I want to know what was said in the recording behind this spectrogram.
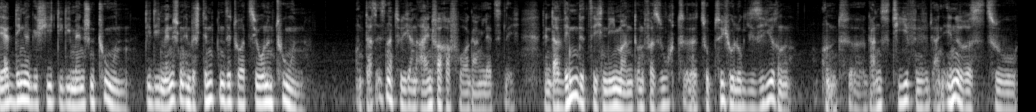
der Dinge geschieht, die die Menschen tun, die die Menschen in bestimmten Situationen tun. Und das ist natürlich ein einfacher Vorgang letztlich. Denn da windet sich niemand und versucht äh, zu psychologisieren und äh, ganz tief ein Inneres zu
